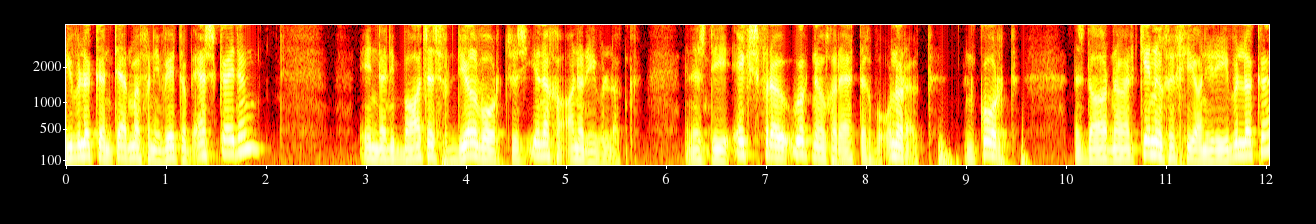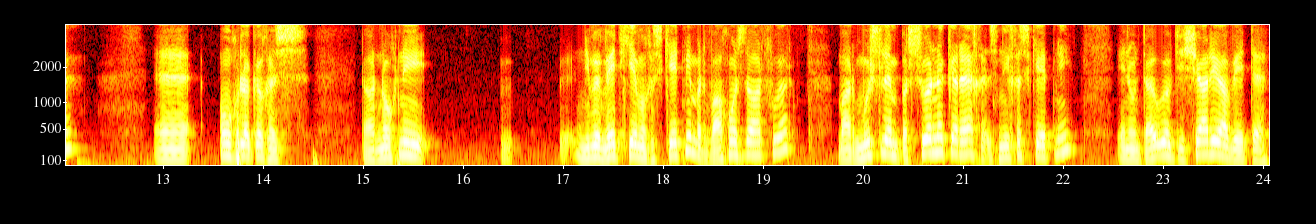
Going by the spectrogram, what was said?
huwelike in terme van die wet op egskeiding en dat die bates verdeel word soos enige ander huwelik. En is die eksvrou ook nou geregtig op onderhoud. In kort is daar nou erkenning gegee aan hierdie huwelike. Uh ongelukkig is daar nog nie nuwe wetgewing geskep nie, maar wag ons daarvoor. Maar moslim persoonlike reg is nie geskep nie en onthou ook die Sharia wette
